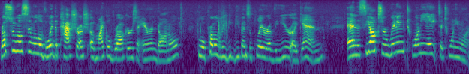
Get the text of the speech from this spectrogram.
Russell Wilson will avoid the pass rush of Michael Brockers and Aaron Donald, who will probably be defensive player of the year again. And the Seahawks are winning 28 to 21.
